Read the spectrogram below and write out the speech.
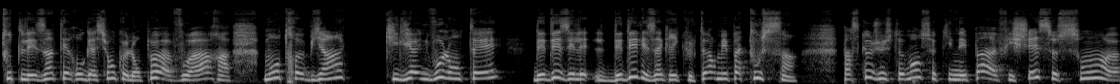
toutes les interrogations que l'on peut avoir montrent bien qu'il y a une volonté d'aider les agriculteurs, mais pas tous. Parce que justement, ce qui n'est pas affiché, ce sont euh,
